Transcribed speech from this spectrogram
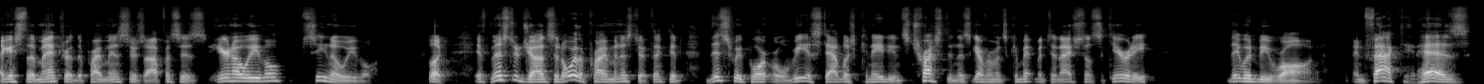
I guess the mantra of the Prime Minister's office is hear no evil, see no evil. Look, if Mr. Johnston or the Prime Minister think that this report will reestablish Canadians' trust in this government's commitment to national security, they would be wrong. In fact, it has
